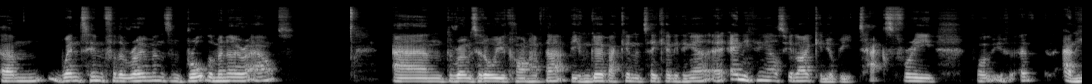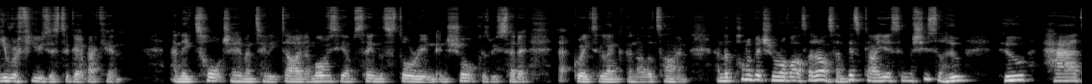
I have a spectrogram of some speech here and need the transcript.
um, went in for the Romans and brought the menorah out. And the Romans said, "Oh, you can't have that, but you can go back in and take anything else, anything else you like, and you'll be tax free." Uh, and he refuses to go back in, and they torture him until he died. I'm obviously I'm saying the story in, in short because we said it at greater length another time. And the Ponevezher Rav asked, "I don't understand this guy Yosef Mashiso, who who had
